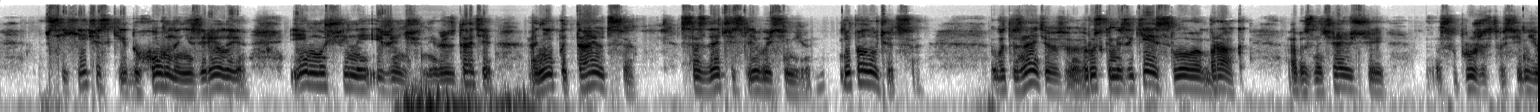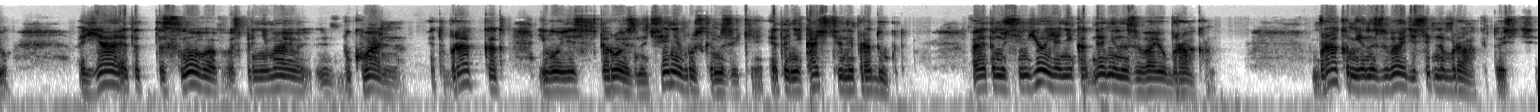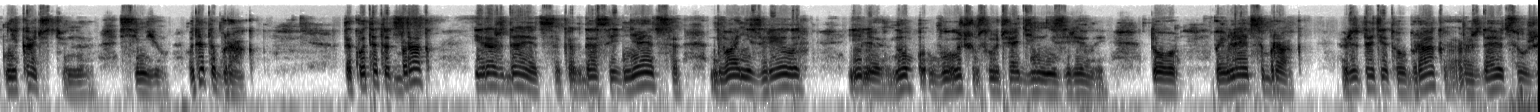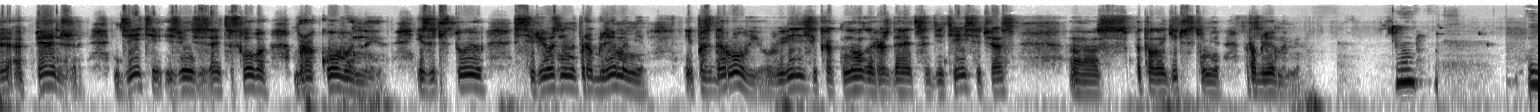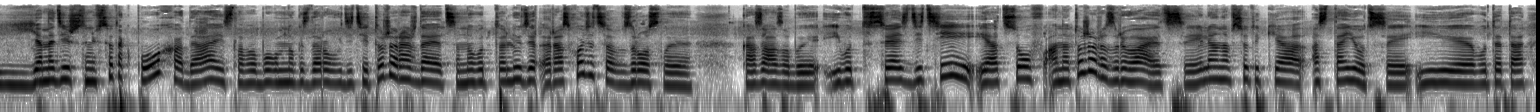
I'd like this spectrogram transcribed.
психически, духовно незрелые и мужчины, и женщины. И в результате они пытаются создать счастливую семью. Не получится. Вот знаете, в русском языке есть слово «брак», обозначающий супружество, семью. Я это слово воспринимаю буквально. Это брак, как его есть второе значение в русском языке, это некачественный продукт. Поэтому семью я никогда не называю браком. Браком я называю действительно брак, то есть некачественную семью. Вот это брак. Так вот этот брак и рождается, когда соединяются два незрелых или, ну, в лучшем случае, один незрелый, то появляется брак. В результате этого брака рождаются уже, опять же, дети, извините за это слово, бракованные. И зачастую с серьезными проблемами и по здоровью. Вы видите, как много рождается детей сейчас э, с патологическими проблемами. Ну, я надеюсь, что не все так плохо, да, и слава богу, много здоровых детей тоже рождается. Но вот люди расходятся, взрослые, казалось бы. И вот связь детей и отцов, она тоже разрывается или она все-таки остается? И вот эта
